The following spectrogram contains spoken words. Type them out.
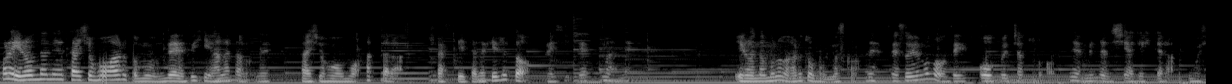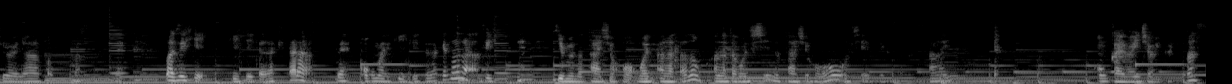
これいろんなね、対処法あると思うんで、ぜひあなたのね、対処法もあったら聞かせていただけると嬉しいです。まあね、いろんなものがあると思いますからね。でそういうものをぜひオープンチャットとかでね、みんなでシェアできたら面白いなと思いますのでね。まあ、ぜひ聞いていただけたら、ね、ここまで聞いていただけたら、ぜひね、自分の対処法、あなたの、あなたご自身の対処法を教えてください。今回は以上になります。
